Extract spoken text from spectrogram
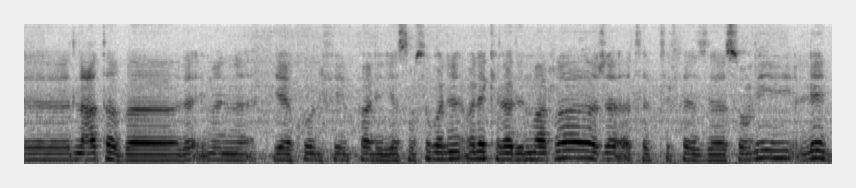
آه، العطب دائما يكون في panel ديال سامسونج ولكن هذه المرة جاءت التلفاز سوني LED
